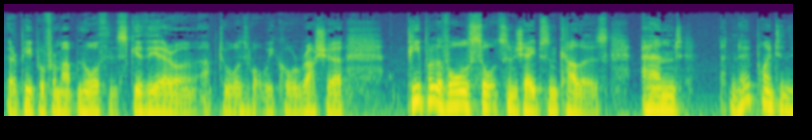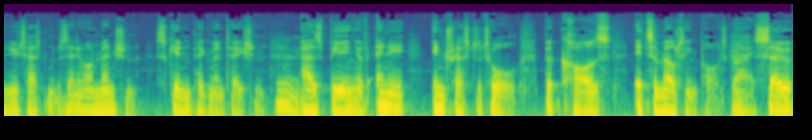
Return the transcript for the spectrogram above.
there are people from up north in Scythia or up towards mm. what we call Russia. People of all sorts and shapes and colors. And at no point in the New Testament does anyone mention skin pigmentation as being of any interest at all because it's a melting pot. Right. So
